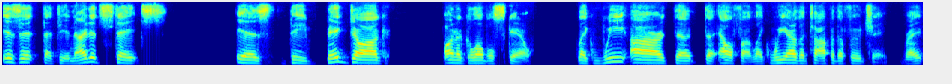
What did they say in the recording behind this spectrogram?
is it that the United States is the big dog on a global scale? Like we are the the alpha, like we are the top of the food chain, right?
